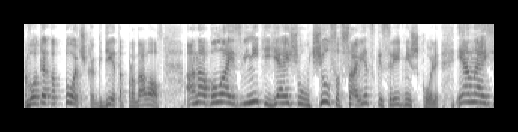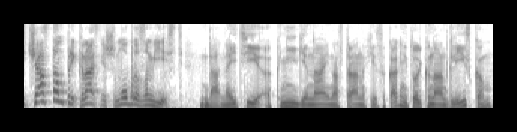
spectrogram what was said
вот эта точка, где это продавалось, она была, извините, я еще учился в советской средней школе. И она и сейчас там прекраснейшим образом есть. Да, найти э, книги на иностранных языках, не только на английском,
